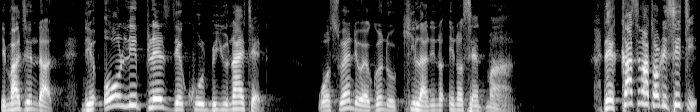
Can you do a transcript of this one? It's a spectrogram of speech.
Imagine that. The only place they could be united was when they were going to kill an innocent man. They cast him out of the city.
